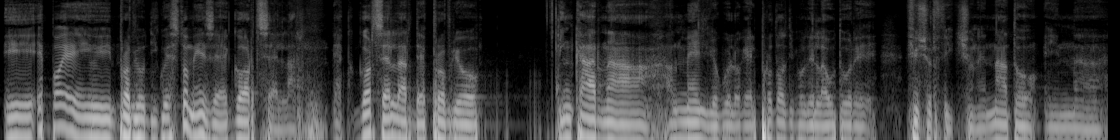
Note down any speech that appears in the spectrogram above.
E, e, poi proprio di questo mese è Gord Sellard. Ecco, Gord Sellard è proprio incarna al meglio quello che è il prototipo dell'autore future fiction. È nato in,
